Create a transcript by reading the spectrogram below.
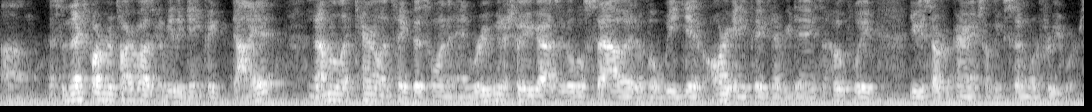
Um, and so the next part we're going to talk about is going to be the guinea pig diet. And I'm going to let Carolyn take this one, and we're even going to show you guys a little salad of what we give our guinea pigs every day. So hopefully you can start preparing something similar for yours.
